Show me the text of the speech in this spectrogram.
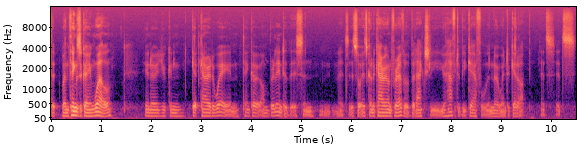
that when things are going well, you know, you can get carried away and think, "Oh, I'm brilliant at this," and it's it's, it's going to carry on forever. But actually, you have to be careful and know when to get up. It's it's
